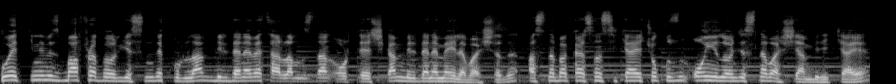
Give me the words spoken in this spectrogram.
Bu etkinliğimiz Bafra bölgesinde kurulan bir deneme tarlamızdan ortaya çıkan bir denemeyle başladı. Aslına bakarsanız hikaye çok uzun 10 yıl öncesine başlayan bir hikaye.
